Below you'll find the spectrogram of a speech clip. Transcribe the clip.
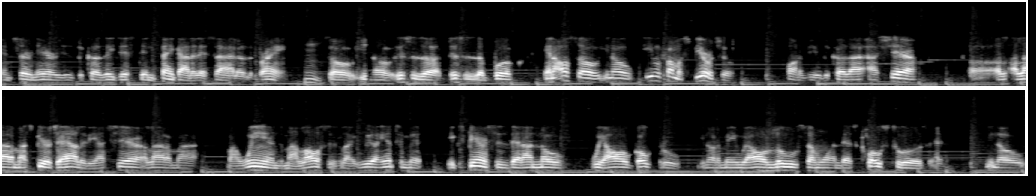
in certain areas because they just didn't think out of that side of the brain. Hmm. So you know, this is a this is a book, and also you know, even from a spiritual point of view, because I, I share uh, a, a lot of my spirituality. I share a lot of my my wins, my losses, like real intimate experiences that I know we all go through. You know what I mean? We all lose someone that's close to us, and you know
